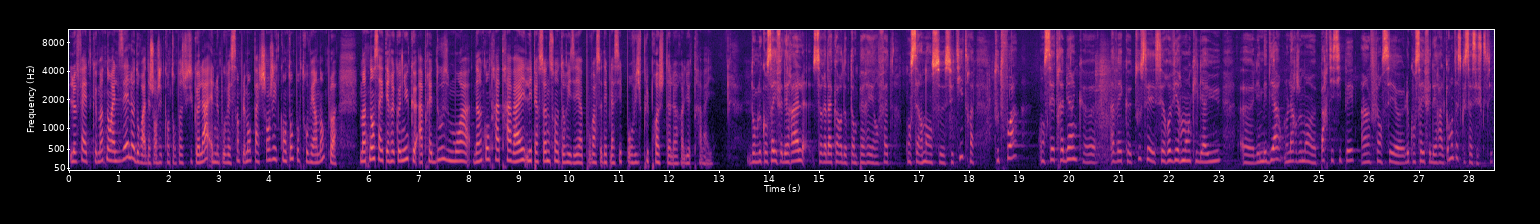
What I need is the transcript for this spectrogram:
le fait que maintenant elles aient le droit de changer de canton, parce que jusque-là, elles ne pouvaient simplement pas changer de canton pour trouver un emploi. Maintenant, ça a été reconnu qu'après 12 mois d'un contrat de travail, les personnes sont autorisées à pouvoir se déplacer pour vivre plus proche de leur lieu de travail. Donc le Conseil fédéral serait d'accord d'obtempérer en fait concernant ce, titre. Toutefois, on sait très bien qu'avec tous ces, revirements qu'il y a eu, euh, les médias ont largement euh, participé à influencer euh, le Conseil fédéral. Comment est-ce que ça s'explique?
